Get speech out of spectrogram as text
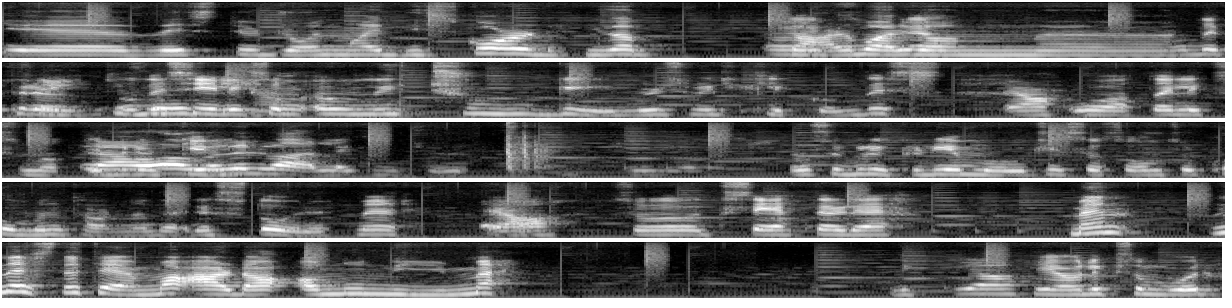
uh, this to join my discord. Ikke sant? Så er det bare Ja. sånn uh, Og de, prøver, og de sier liksom 'only true gamers will click on this'. Ja. Og at det liksom at de Ja, alle vil være liksom true. true. Og så bruker de emojis og sånn, så kommentarene deres står ut mer. Ja. Så se etter det. Men neste tema er da anonyme. Ja, ja, liksom hvor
